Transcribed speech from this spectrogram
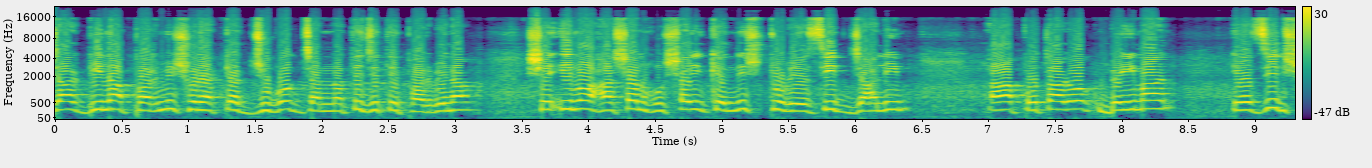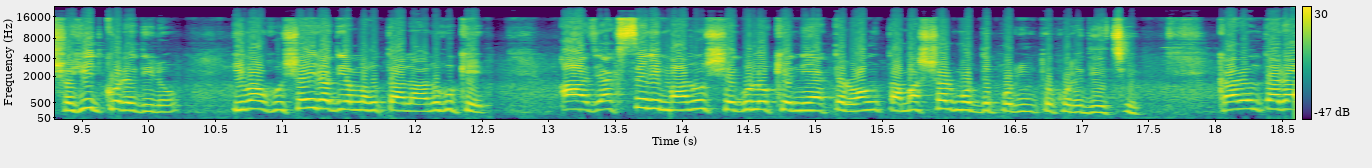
যার বিনা পারমিশনে একটা যুবক জান্নাতে যেতে পারবে না, সে ইমাম হাসান হুসাইনকে নিষ্ঠুর রেজিদ জালিম প্রতারক, বেঈমান এজিদ শহীদ করে দিল। ইমাম হুসাইন রাদি আল্লাহ তালা আনহুকে আজ এক শ্রেণি মানুষ সেগুলোকে নিয়ে একটা রং তামাশার মধ্যে পরিণত করে দিয়েছে। কারণ তারা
